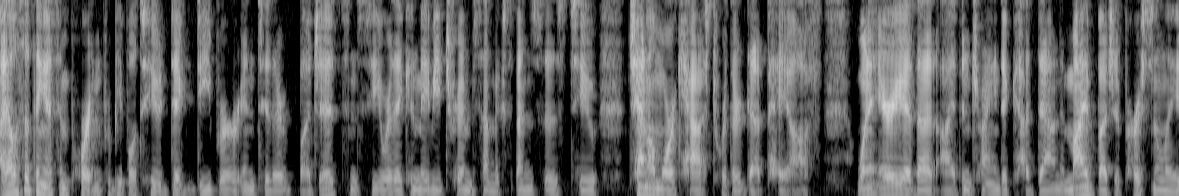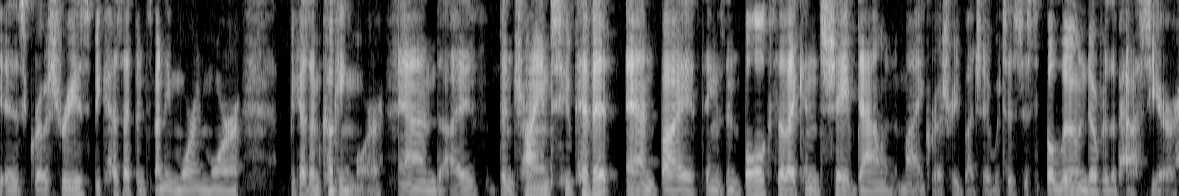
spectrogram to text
I also think it's important for people to dig deeper into their budgets and see where they can maybe trim some expenses to channel more cash toward their debt payoff. One area that I've been trying to cut down in my budget personally is groceries because I've been spending more and more because I'm cooking more. And I've been trying to pivot and buy things in bulk so that I can shave down my grocery budget, which has just ballooned over the past year.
